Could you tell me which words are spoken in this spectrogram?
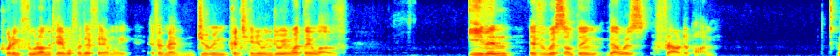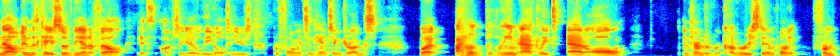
putting food on the table for their family, if it meant doing continuing doing what they love, even if it was something that was frowned upon. Now, in the case of the NFL, it's obviously illegal to use performance enhancing drugs. But I don't blame athletes at all in terms of recovery standpoint from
